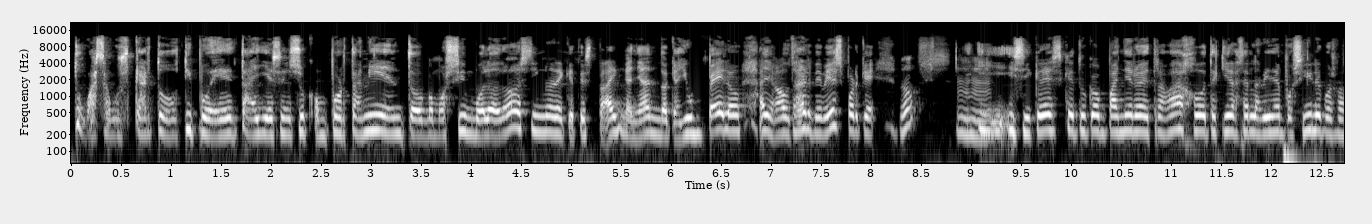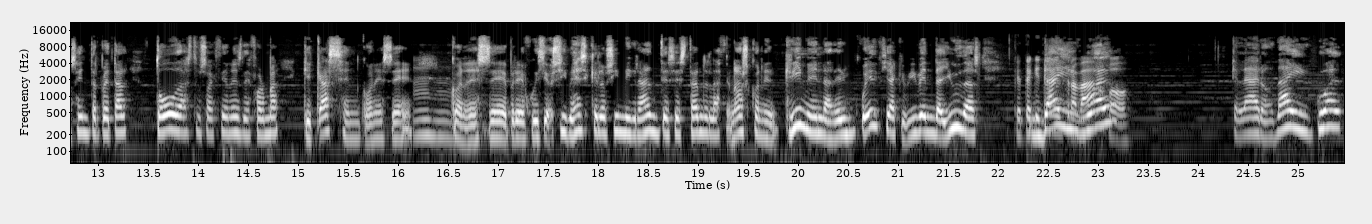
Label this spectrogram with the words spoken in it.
tú vas a buscar todo tipo de detalles en su comportamiento como símbolo, ¿no? Signo de que te está engañando, que hay un pelo, ha llegado tarde, ¿ves? Porque, ¿no? y, si crees que tu compañero de trabajo te quiere hacer la vida imposible, pues vas a interpretar todas tus acciones de forma que casen con ese, con ese prejuicio. Si ves que los inmigrantes están relacionados con el crimen, la delincuencia, que viven de ayudas, que te quitan el trabajo. Claro, da igual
